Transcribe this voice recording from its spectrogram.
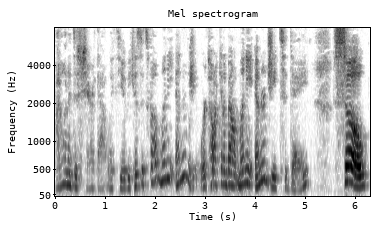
I wanted to share that with you because it's about money energy. We're talking about money energy today. So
